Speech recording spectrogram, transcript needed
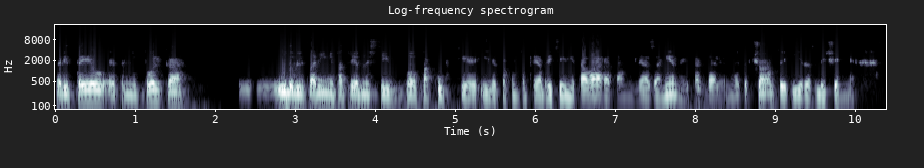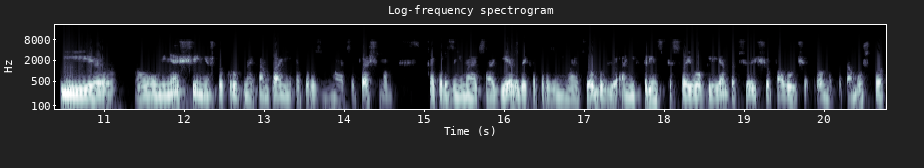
Ритейл – это не только удовлетворение потребностей в покупке или каком-то приобретении товара там, для замены и так далее. Но это в чем-то и развлечение. И у меня ощущение, что крупные компании, которые занимаются фэшном, которые занимаются одеждой, которые занимаются обувью, они в принципе своего клиента все еще получат, ровно потому, что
